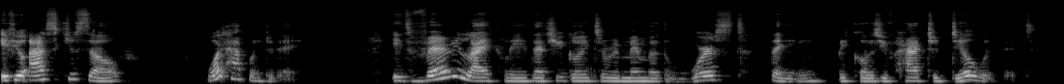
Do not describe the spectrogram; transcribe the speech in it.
If you ask yourself, what happened today? It's very likely that you're going to remember the worst thing because you've had to deal with it.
